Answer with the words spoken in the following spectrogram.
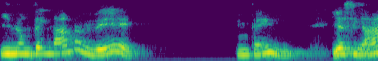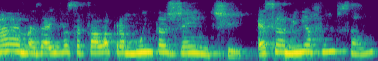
E não tem nada a ver, entende? E assim, ah, mas aí você fala para muita gente. Essa é a minha função.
